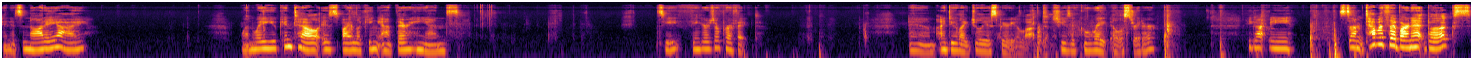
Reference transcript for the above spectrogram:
And it's not AI. One way you can tell is by looking at their hands. See, fingers are perfect. Um, I do like Julia Sperry a lot. She's a great illustrator. He got me some Tabitha Barnett books.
